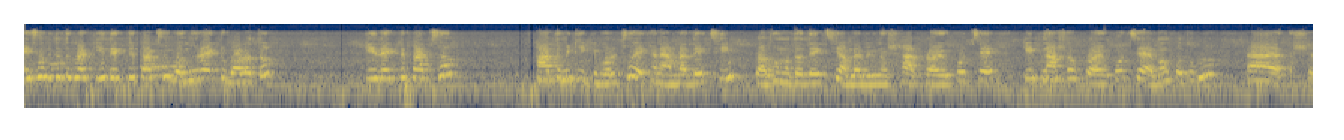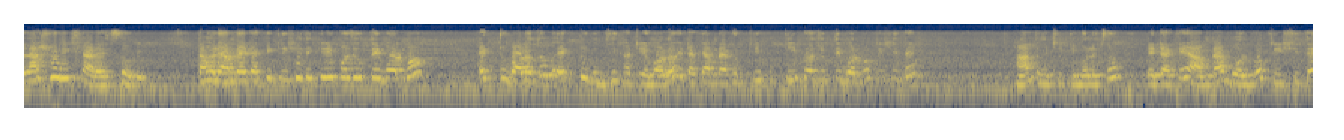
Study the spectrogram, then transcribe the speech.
এই ছবিতে তোমরা কি দেখতে পাচ্ছ বন্ধুরা একটু বলো তো? কি দেখতে পাচ্ছ? হ্যাঁ তুমি ঠিকই বলছো, এখানে আমরা দেখছি, প্রথমত দেখছি আমরা বিভিন্ন সার প্রয়োগ করছে, কীটনাশক প্রয়োগ করছে এবং কতগুলো রাসায়নিক সারের ছবি। তাহলে আমরা এটাকে কৃষিতে কি প্রযুক্তি বলব। একটু বলো তো, একটু বুদ্ধি খাটিয়ে বলো, এটাকে আমরা এখন কি প্রযুক্তি বলব কৃষিতে? হ্যাঁ তুমি ঠিকই বলেছ, এটাকে আমরা বলব কৃষিতে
